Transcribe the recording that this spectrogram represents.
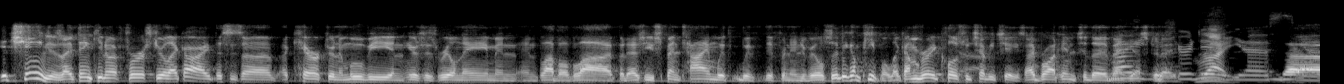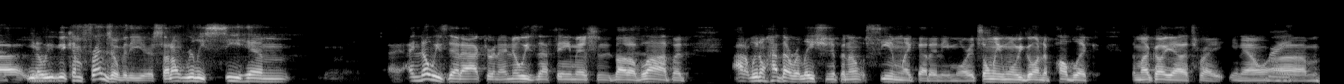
it changes. I think, you know, at first you're like, all right, this is a, a character in a movie and here's his real name and, and blah, blah, blah. But as you spend time with, with different individuals, they become people. Like I'm very close with Chevy Chase. I brought him to the event right, you yesterday. sure did, Right. Yes. And, uh, you know, we've become friends over the years. So I don't really see him. I- I know he's that actor and I know he's that famous and blah, blah, blah. But I don't, we don't have that relationship and I don't see him like that anymore. It's only when we go into public, I'm like, oh, yeah, that's right. You know, Right. um,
